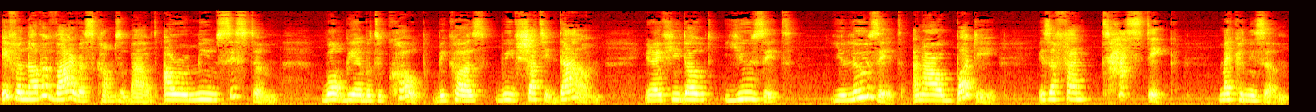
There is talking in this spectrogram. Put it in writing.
if another virus comes about our immune system won't be able to cope because we've shut it down. You know if you don't use it you lose it. And our body is a fantastic mechanism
